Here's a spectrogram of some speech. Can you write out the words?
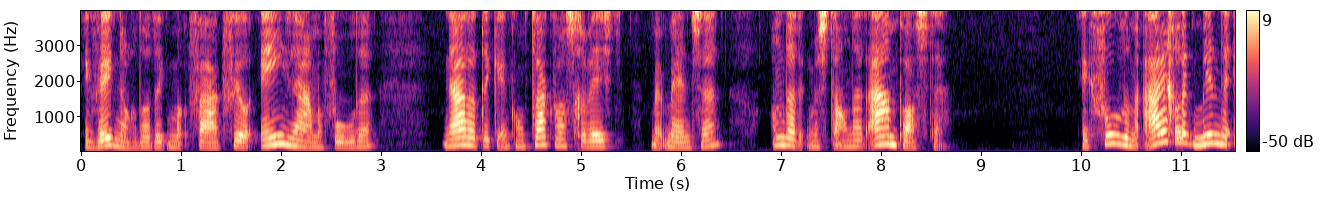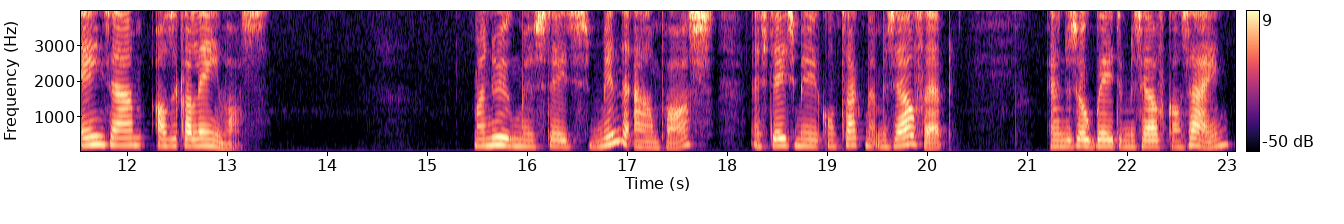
Ik weet nog dat ik me vaak veel eenzamer voelde nadat ik in contact was geweest met mensen, omdat ik me standaard aanpaste. Ik voelde me eigenlijk minder eenzaam als ik alleen was. Maar nu ik me steeds minder aanpas en steeds meer contact met mezelf heb en dus ook beter mezelf kan zijn,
